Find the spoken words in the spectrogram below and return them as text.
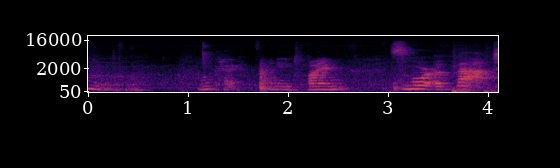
Hmm. Okay, I need to find some more of that.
